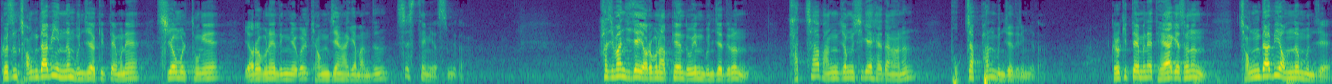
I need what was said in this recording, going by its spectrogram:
그것은 정답이 있는 문제였기 때문에 시험을 통해 여러분의 능력을 경쟁하게 만든 시스템이었습니다. 하지만 이제 여러분 앞에 놓인 문제들은 다차 방정식에 해당하는 복잡한 문제들입니다. 그렇기 때문에 대학에서는 정답이 없는 문제,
